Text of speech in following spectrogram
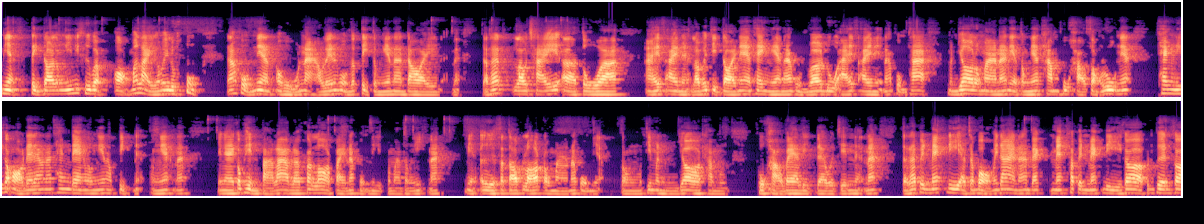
เนี่ยติดดอยตรงนี้นี่คือแบบออกเมื่อไหร่ก็ไม่รู้นะผมเนี่ยโอ้โหหนาวเลยนะผมจะติดตรงนี้นะดอยนะแต่ถ้าเราใช้ตัว RSI เนี่ยเราไปติดดอยแน่แท่งเนี้ยนะผมว่าดู RSI เนี่ยนะผมถ้ามันย่อลงมานะเนี่ยตรงเนี้ยทำภูเขาสองลูกเนี้ยแท่งนี้ก็ออกได้แล้วนะแท่งแดงตรงนี้เราปิดเนี่ยตรงเนี้ยนะยังไงก็เพ่นป่าราบแล้วก็รอดไปนะผมนี่ประมาณตรงนี้นะเนี่ยเออสต็อปลอสออกมานะผมเนี่ยตรงที่มันย่อทำภูเขาแบริดเดเวอร์เจนเนี่ยนะแต่ถ้าเป็น MACD อาจจะบอกไม่ได้นะแบ็คแม็กถ้าเป็น MACD ก็เพื่อนๆก็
